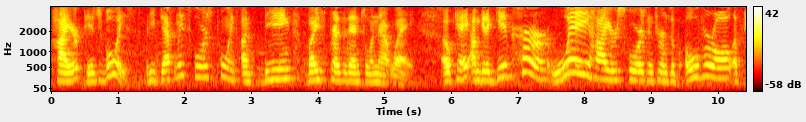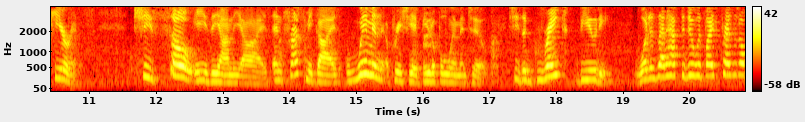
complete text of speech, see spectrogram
higher pitched voice? But he definitely scores points on being vice presidential in that way. Okay, I'm going to give her way higher scores in terms of overall appearance. She's so easy on the eyes. And trust me, guys, women appreciate beautiful women too. She's a great beauty. What does that have to do with vice presidential,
